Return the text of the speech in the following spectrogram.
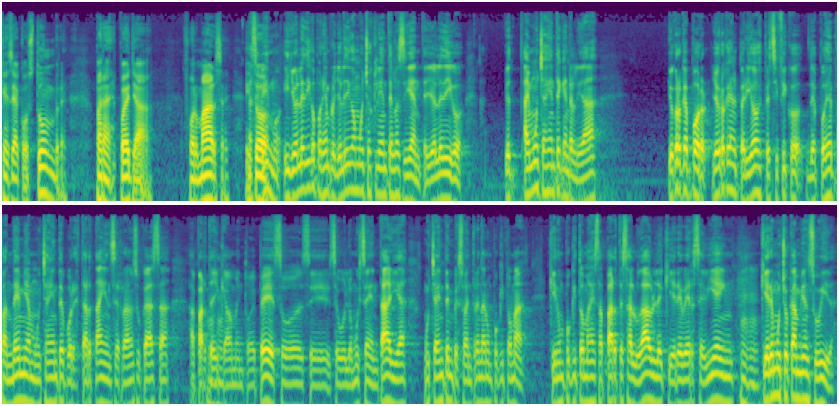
que se acostumbre para después ya formarse y Así mismo. Y yo le digo, por ejemplo, yo le digo a muchos clientes lo siguiente, yo le digo, hay mucha gente que en realidad, yo creo que por, yo creo que en el periodo específico después de pandemia, mucha gente por estar tan encerrada en su casa, aparte de que aumentó de peso, se, se volvió muy sedentaria, mucha gente empezó a entrenar un poquito más, quiere un poquito más esa parte saludable, quiere verse bien, quiere mucho cambio en su vida.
